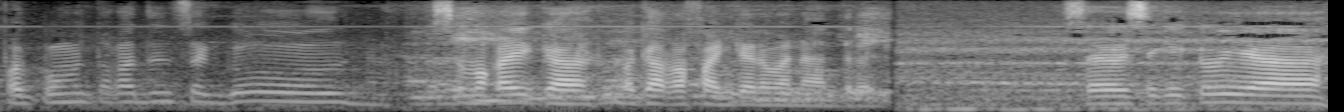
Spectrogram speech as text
Pag pumunta ka dun sa gold, sumakay ka, magkaka-fine ka ng 100. So, sige kuya.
